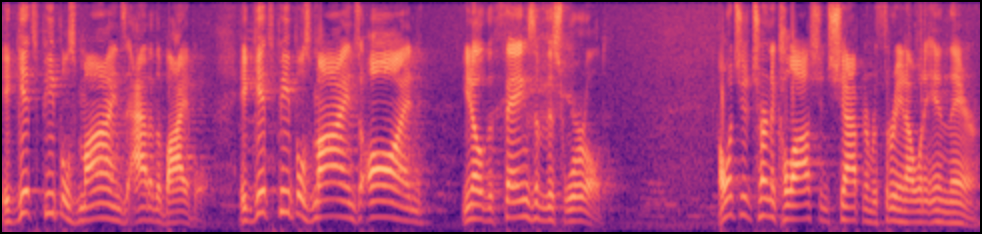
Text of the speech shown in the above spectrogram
It gets people's minds out of the Bible. It gets people's minds on, you know, the things of this world. I want you to turn to Colossians chapter number 3, and I want to end there.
